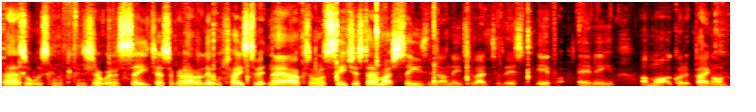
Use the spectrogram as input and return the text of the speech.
Basil was going to finish up. We're going to see just, I'm going to have a little taste of it now because I want to see just how much seasoning I need to add to this, if any. I might have got it bang on.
